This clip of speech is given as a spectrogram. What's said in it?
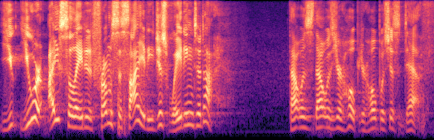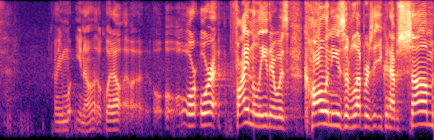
you, you were isolated from society, just waiting to die. That was that was your hope. Your hope was just death. I mean, you know, what else? Uh, or, or finally, there was colonies of lepers that you could have some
